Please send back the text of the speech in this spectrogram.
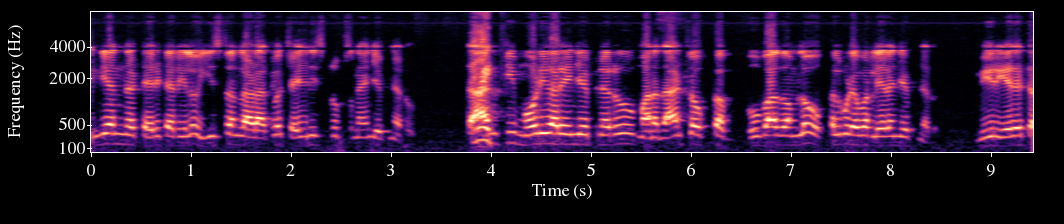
ఇండియన్ టెరిటరీలో ఈస్టర్న్ లడాక్లో చైనీస్ ట్రూప్స్ ఉన్నాయని చెప్పినారు. దానికి మోడీ గారు ఏం చెప్పినారు? మన దాంట్లో ఒక్క భూభాగంలో ఒక్కరు కూడా ఎవరు లేరని చెప్పినారు. మీరు ఏదైతే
